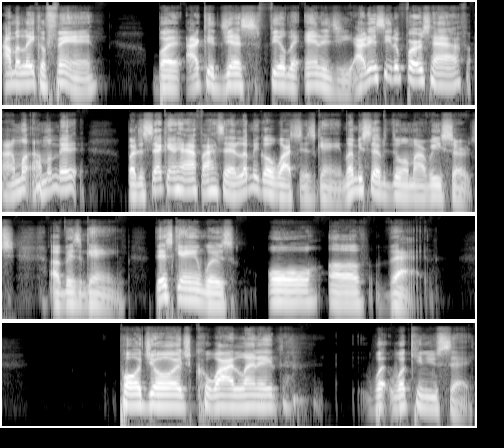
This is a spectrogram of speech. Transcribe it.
I'm a Laker fan, but I could just feel the energy. I didn't see the first half. I'm a, I'm admit it, but the second half, I said, let me go watch this game. Let me start doing my research of this game. This game was all of that. Paul George, Kawhi Leonard. What what can you say?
